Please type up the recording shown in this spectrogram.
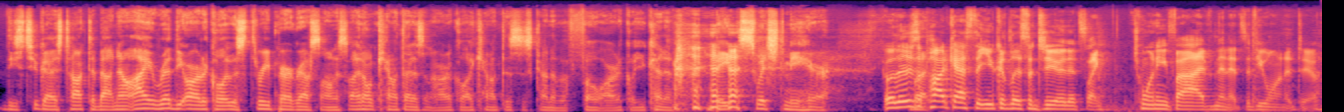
these two guys talked about. Now, I read the article, it was three paragraphs long, so I don't count that as an article. I count this as kind of a faux article. You kind of bait switched me here. Well, there's But- a podcast that you could listen to that's like 25 minutes if you wanted to.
